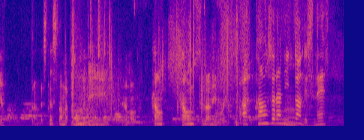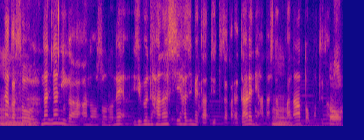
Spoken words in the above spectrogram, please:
やったんですね。スタンダップコメディ、あのカウンカウンセラーにも行ってまあした。カウンセラーに行ったんですね。なんかそう、うん。な何があのそのね自分で話し始めたって言ってたから誰に話したのかなと思ってたの。あ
